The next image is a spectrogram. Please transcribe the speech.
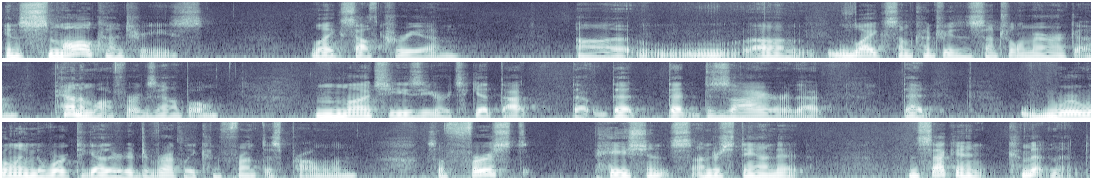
in small countries like South Korea, uh, um, like some countries in Central America, Panama, for example, much easier to get that, that, that, that desire, that, that we're willing to work together to directly confront this problem. So first, patience, understand it. And second, commitment,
